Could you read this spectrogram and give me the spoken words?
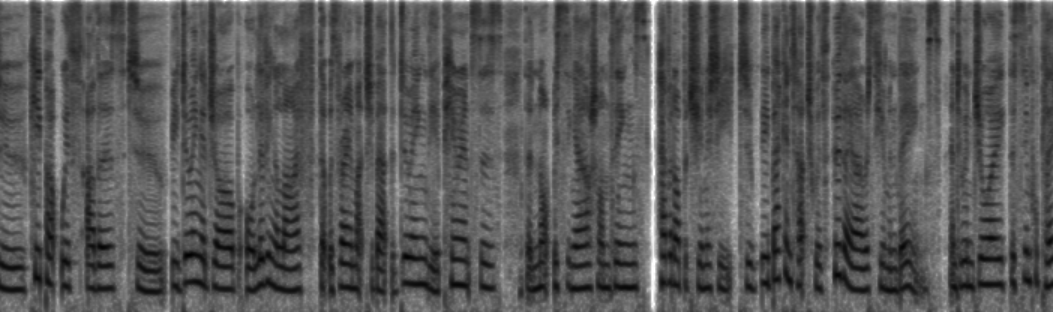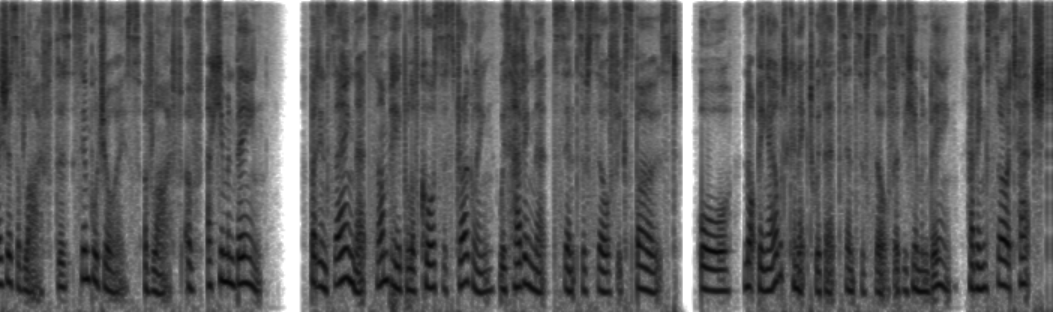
to keep up with others, to be doing a job or living a life that was very much about the doing, the appearances, the not missing out on things, have an opportunity to be back in touch with who they are as human beings and to enjoy the simple pleasures of life, the simple joys of life, of a human being. But in saying that, some people, of course, are struggling with having that sense of self exposed or not being able to connect with that sense of self as a human being, having so attached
